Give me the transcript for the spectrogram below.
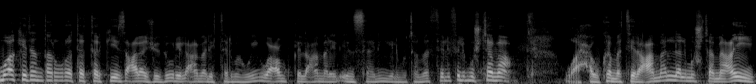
مؤكدا ضرورة التركيز على جذور العمل التنموي وعمق العمل الإنساني المتمثل في المجتمع وحوكمة العمل المجتمعي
